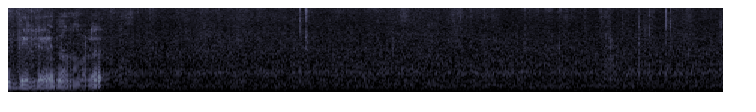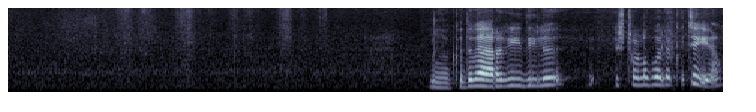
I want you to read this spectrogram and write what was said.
ഇതിൽ നമ്മൾ നിങ്ങൾക്കിത് വേറെ രീതിയിൽ ഇഷ്ടമുള്ള പോലെയൊക്കെ ചെയ്യാം.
